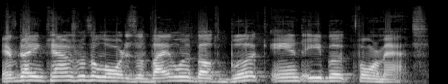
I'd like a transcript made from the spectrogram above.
Everyday Encounters with the Lord is available in both book and ebook formats.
